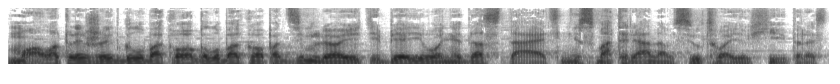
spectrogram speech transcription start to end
«Молот лежит глубоко-глубоко под землей, и тебе его не достать, несмотря на всю твою хитрость».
